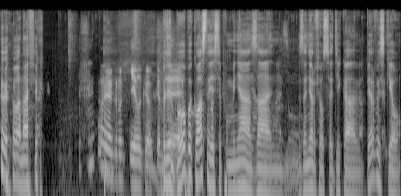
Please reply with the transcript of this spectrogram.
Его нафиг. Ой, крутилка в. Блин, было бы классно, если бы у меня за... занерфился дико первый скилл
